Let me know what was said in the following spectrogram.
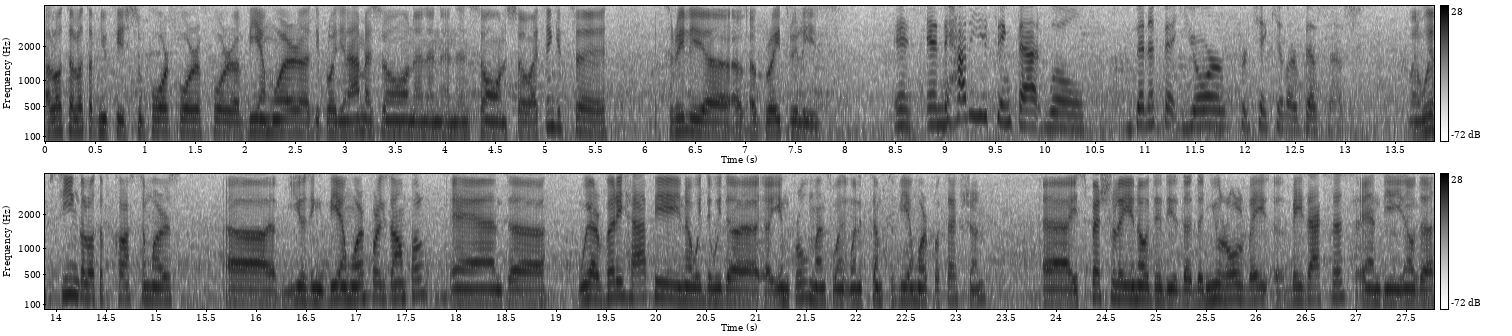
a lot a lot of new features support for for VMware uh, deployed in Amazon and, and and so on. So I think it's a it's really a, a great release. And, and how do you think that will benefit your particular business? When we've seen a lot of customers uh, using VMware, for example, and uh, we are very happy, you know, with the, with the uh, improvements when, when it comes to VMware protection. Uh, especially you know the, the, the new role-based access and the you know the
